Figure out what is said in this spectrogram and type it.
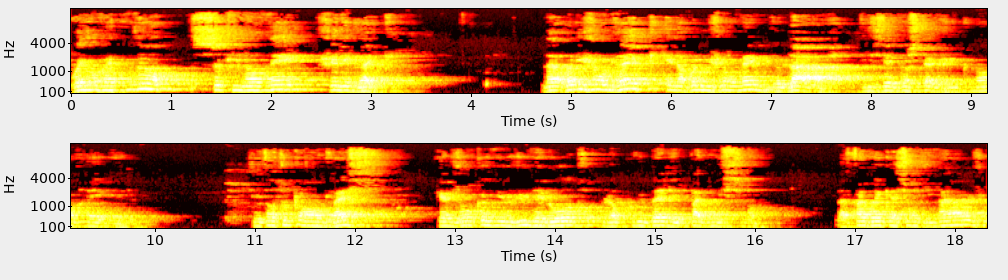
Voyons maintenant ce qu'il en est chez les Grecs. La religion grecque est la religion même de l'art, disait nostalgiquement Hegel. C'est en tout cas en Grèce qu'elles ont connu l'une et l'autre leur plus bel épanouissement la fabrication d'images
